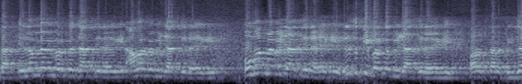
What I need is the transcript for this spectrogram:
کا علم میں بھی برکت جاتی رہے گی، عمل میں بھی جاتی رہے گی، عمر میں بھی جاتی رہے گی، رزق کی برکت بھی جاتی رہے گی۔ اور اس کا نتیجہ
